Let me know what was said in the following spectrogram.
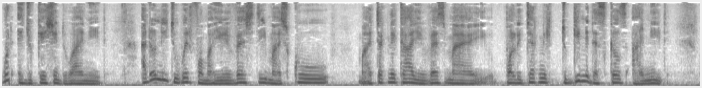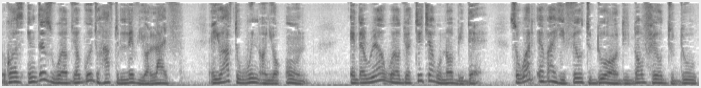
what education do I need? I don't need to wait for my university, my school, my technical university, my polytechnic to give me the skills I need. Because in this world, you're going to have to live your life and you have to win on your own. In the real world, your teacher will not be there. So whatever he failed to do or did not fail to do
